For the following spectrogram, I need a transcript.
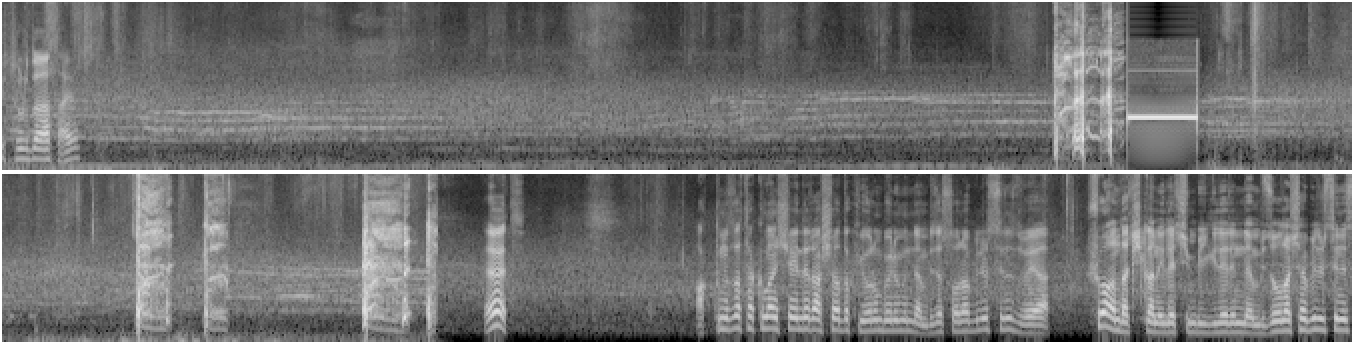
bir tur daha sayın. Evet. Aklınıza takılan şeyleri aşağıdaki yorum bölümünden bize sorabilirsiniz veya şu anda çıkan iletişim bilgilerinden bize ulaşabilirsiniz.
